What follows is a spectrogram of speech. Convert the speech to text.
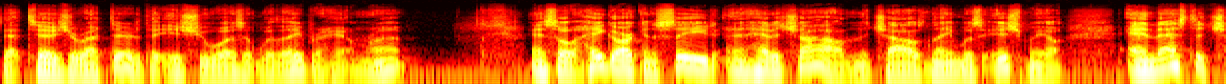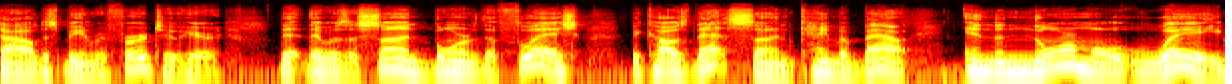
That tells you right there that the issue wasn't with Abraham, right? And so Hagar conceived and had a child, and the child's name was Ishmael. And that's the child that's being referred to here. That there was a son born of the flesh because that son came about in the normal way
